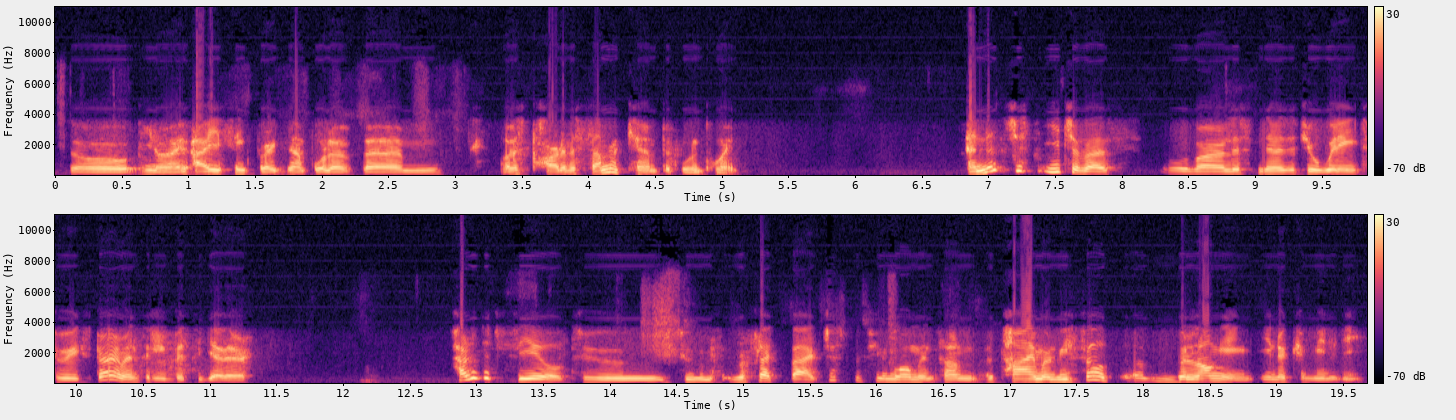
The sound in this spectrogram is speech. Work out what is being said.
So, you know, I, I think, for example, of um, I was part of a summer camp at one point. And let's just each of us, all of our listeners, if you're willing to experiment a little bit together, how does it feel to to reflect back just a few moments on a time when we felt uh, belonging in a community?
